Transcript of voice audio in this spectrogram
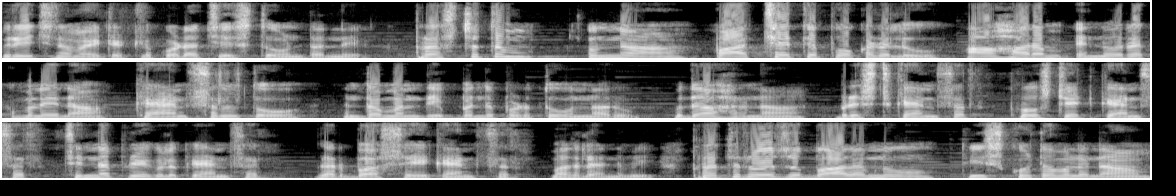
విరేచనం అయ్యేటట్లు కూడా చేస్తూ ఉంటుంది. ప్రస్తుతం ఉన్న పాశ్చాత్య పోకడలు ఆహారం ఎన్నో రకములైన క్యాన్సర్లతో ఎంతో మంది ఇబ్బంది పడుతూ ఉన్నారు. ఉదాహరణ బ్రెస్ట్ క్యాన్సర్ ప్రోస్టేట్ క్యాన్సర్ చిన్న ప్రేగుల క్యాన్సర్ గర్భాశయ క్యాన్సర్ మొదలైనవి. ప్రతిరోజు బాదంను తీసుకోవటం వలన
